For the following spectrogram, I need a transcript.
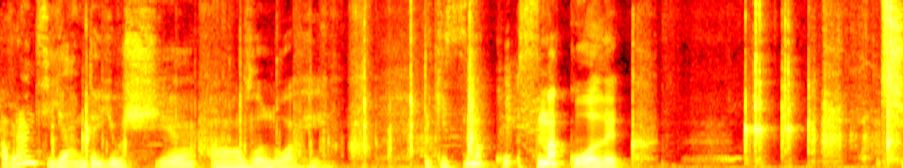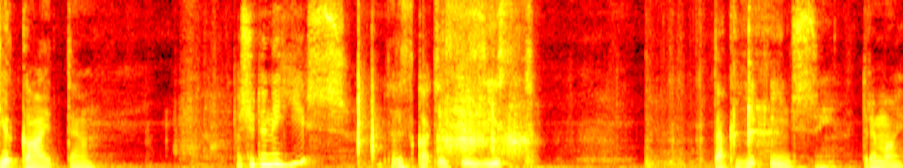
а вранці я їм даю ще а, вологий. Такий смаку... смаколик. Чекайте. А що ти не їш? Зараз Катя з'їсть. Так, є інший. Тримай.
